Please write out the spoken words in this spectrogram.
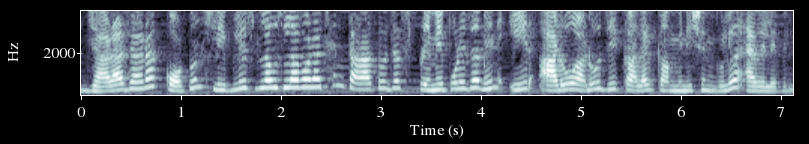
যারা যারা কটন স্লিভলেস ব্লাউজ লাভার আছেন, তারা তো জাস্ট প্রেমে পড়ে যাবেন, এর আরও আরও যে কালার কম্বিনেশনগুলো অ্যাভেলেবেল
